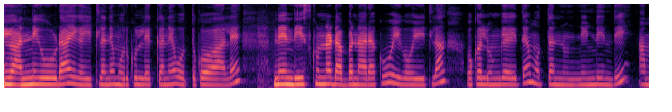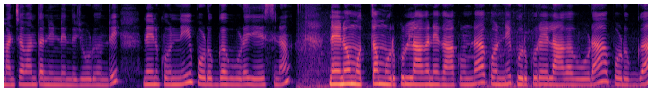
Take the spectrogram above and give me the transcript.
ఇక అన్నీ కూడా ఇక ఇట్లనే మురుకులు లెక్కనే ఒత్తుకోవాలి. నేను తీసుకున్న డబ్బన్నరకు ఇగో ఇట్లా ఒక లుంగి అయితే మొత్తం నిండింది. ఆ మంచం అంతా నిండింది చూడండి నేను కొన్ని పొడుగ్గా కూడా చేసిన. నేను మొత్తం మురుకుల్లాగానే కాకుండా కొన్ని కురుకురే లాగా కూడా పొడుగ్గా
